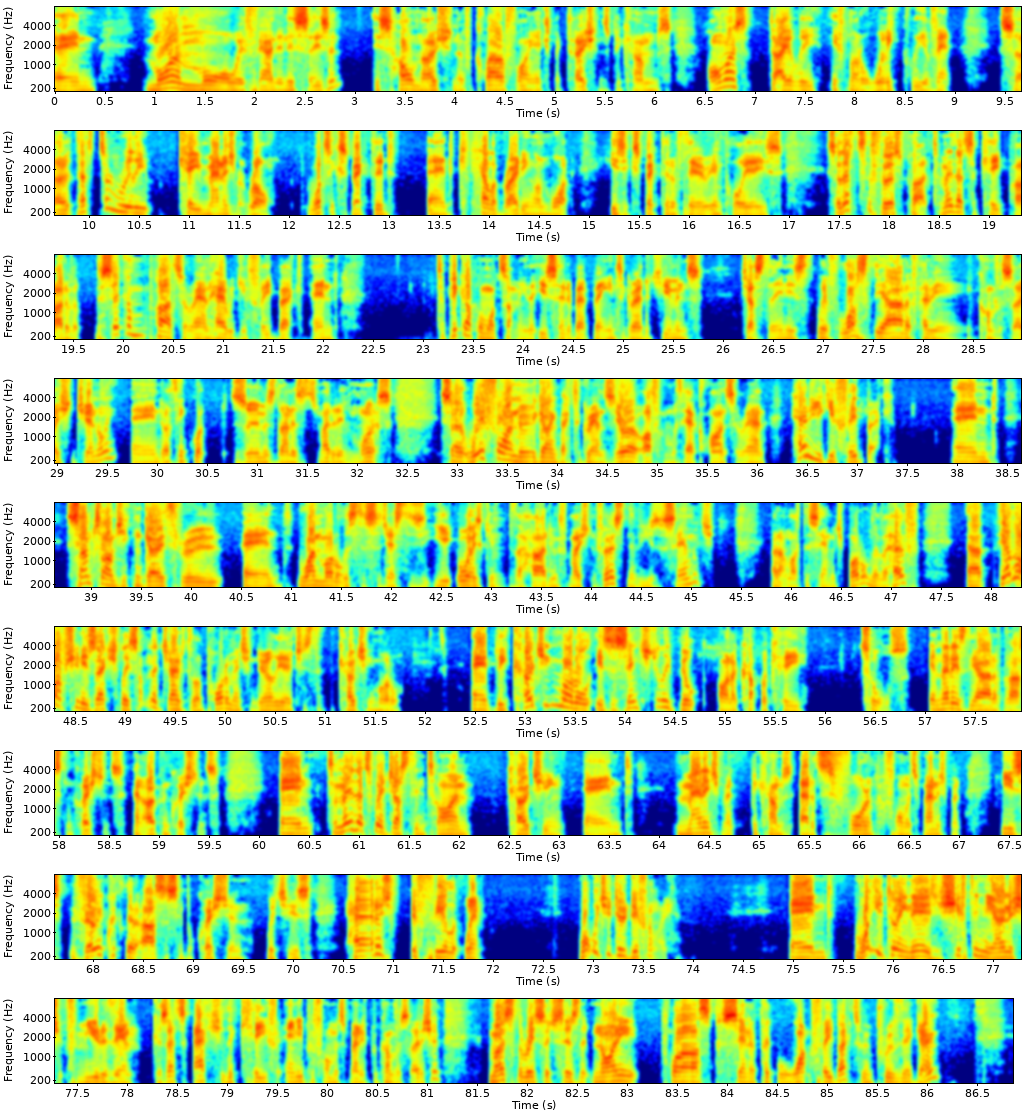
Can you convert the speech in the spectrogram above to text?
and more and more we've found in this season this whole notion of clarifying expectations becomes almost daily, if not a weekly event. So that's a really key management role. What's expected and calibrating on what is expected of their employees. So that's the first part. To me, that's a key part of it. The second part's around how we give feedback. And to pick up on what something that you said about being integrated humans, Justine, is we've lost the art of having a conversation generally. And I think what Zoom has done is it's made it even worse. So we're fine we're going back to ground zero often with our clients around how do you give feedback? And sometimes you can go through and one model is to suggest is you always give the hard information first, never use a sandwich. I don't like the sandwich model, never have. Uh, the other option is actually something that James de la mentioned earlier, which is the coaching model. And the coaching model is essentially built on a couple of key tools, and that is the art of asking questions and open questions. And to me, that's where just in time coaching and management becomes at its fore in performance management is very quickly to ask a simple question, which is, how did you feel it went? What would you do differently? And what you're doing there is you're shifting the ownership from you to them, because that's actually the key for any performance management conversation. Most of the research says that 90 plus percent of people want feedback to improve their game.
